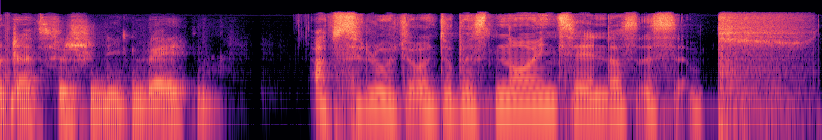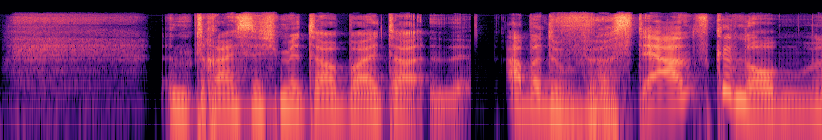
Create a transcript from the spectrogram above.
Und dazwischen liegen Welten. Absolut. Und du bist 19, das ist pff, 30 Mitarbeiter. Aber du wirst ernst genommen.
